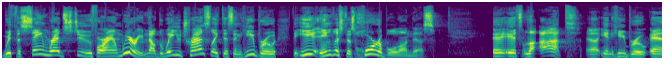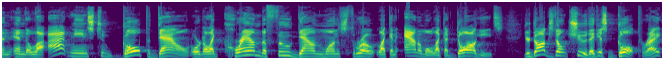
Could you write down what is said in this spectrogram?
with the same red stew, for I am weary. Now, the way you translate this in Hebrew, the English is horrible on this. It's la'at uh, in Hebrew, and, and the la'at means to gulp down or to like cram the food down one's throat like an animal, like a dog eats. Your dogs don't chew, they just gulp, right?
